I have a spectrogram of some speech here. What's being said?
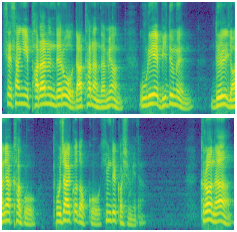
세상이 바라는 대로 나타난다면 우리의 믿음은 늘 연약하고 보잘 것 없고 힘들 것입니다. 그러나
